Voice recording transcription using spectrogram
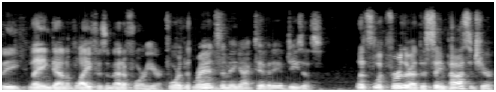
the laying down of life as a metaphor here for the ransoming activity of Jesus. Let's look further at this same passage here.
